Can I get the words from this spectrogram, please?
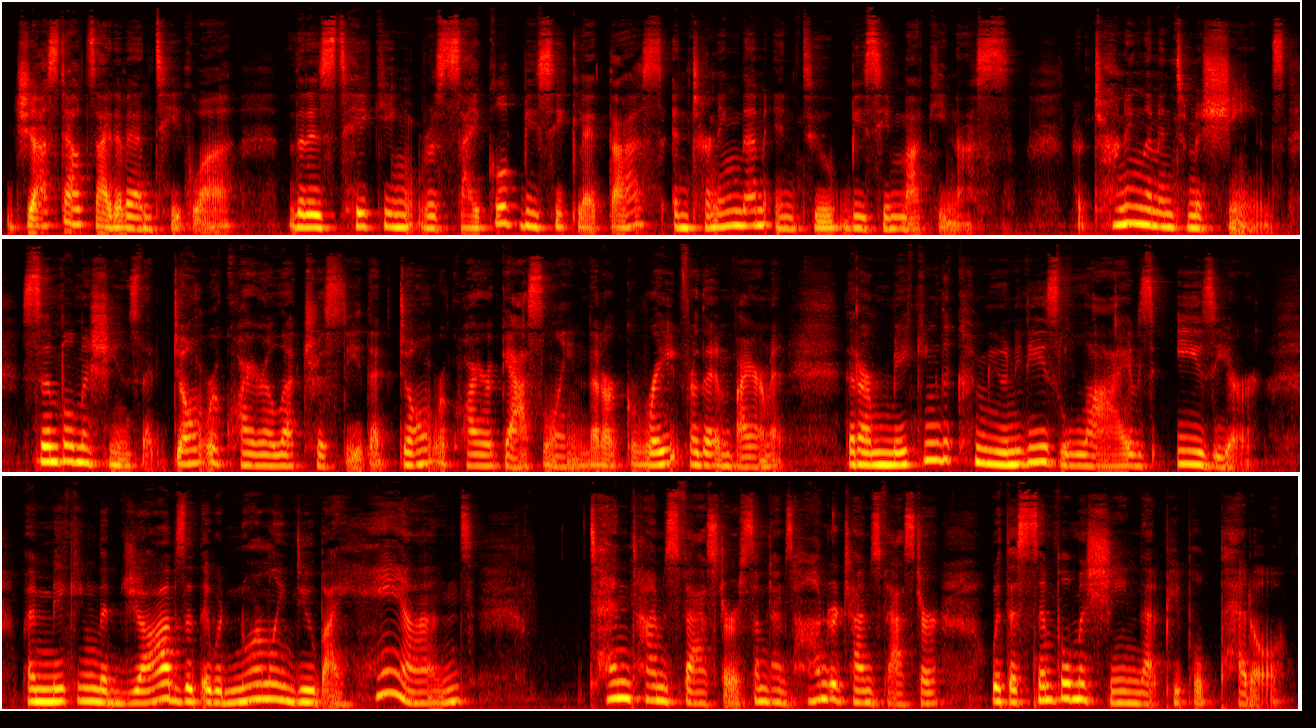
just outside of Antigua, that is taking recycled bicicletas and turning them into bicimáquinas. They're turning them into machines, simple machines that don't require electricity, that don't require gasoline, that are great for the environment, that are making the community's lives easier by making the jobs that they would normally do by hand 10 times faster, sometimes 100 times faster with a simple machine that people pedal.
